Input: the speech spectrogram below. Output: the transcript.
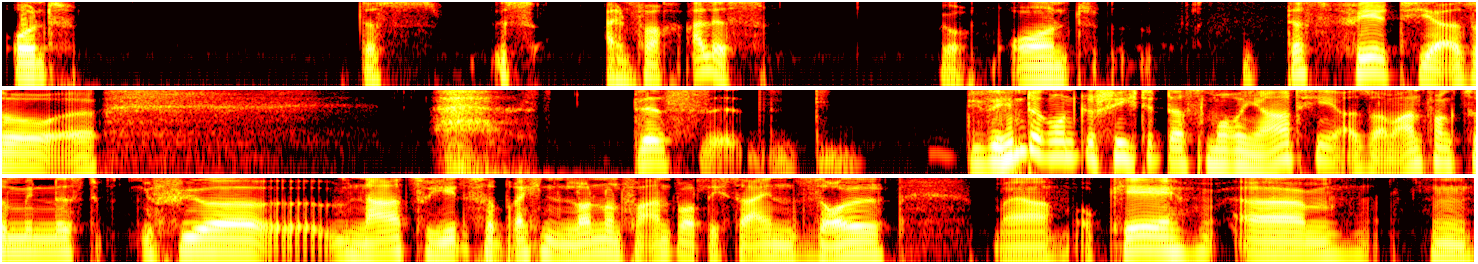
Und das ist einfach alles. Ja, und das fehlt hier. Also äh, das, diese Hintergrundgeschichte, dass Moriarty, also am Anfang zumindest, für nahezu jedes Verbrechen in London verantwortlich sein soll, naja, okay, ähm, hm,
